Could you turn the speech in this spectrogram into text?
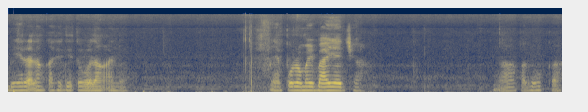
Bihira lang kasi dito walang ano. Ayan, puro may bayad siya. Nakakaluka.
